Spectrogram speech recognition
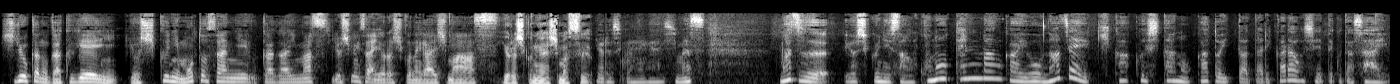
資料館の学芸員、吉国元さんに伺います。吉国さんよろしくお願いします。よろしくお願いします。よろしくお願いします。まず、吉国さん、この展覧会をなぜ企画したのかといったあたりから教えてください。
